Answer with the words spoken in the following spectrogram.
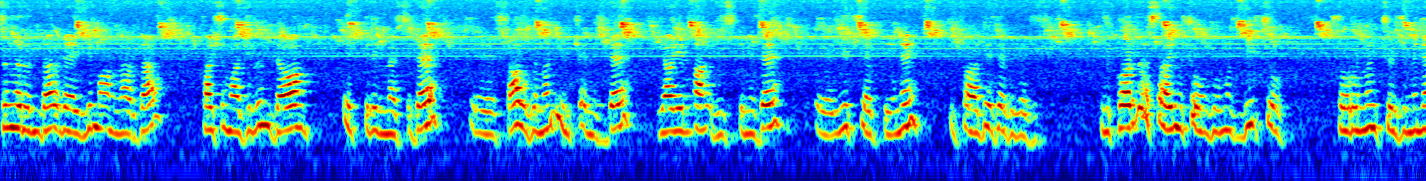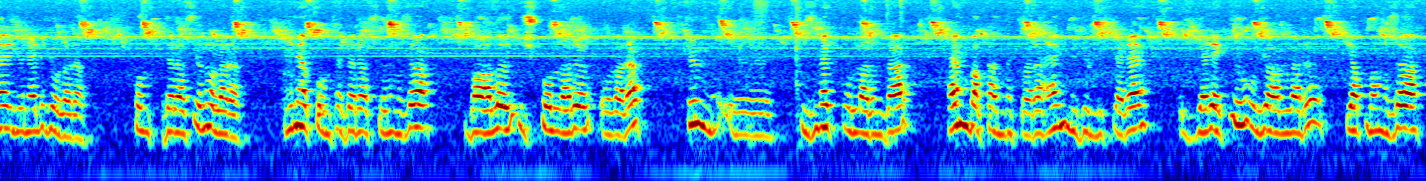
sınırında ve limanlarda taşımacılığın devam ettirilmesi de e, salgının ülkemizde yayılma riskini de e, yükselttiğini ifade edebiliriz. Yukarıda saymış olduğumuz birçok sorunun çözümüne yönelik olarak, konfederasyon olarak, yine konfederasyonumuza bağlı iş kolları olarak tüm e, hizmet kollarında hem bakanlıklara hem müdürlüklere gerekli uyarıları yapmamıza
